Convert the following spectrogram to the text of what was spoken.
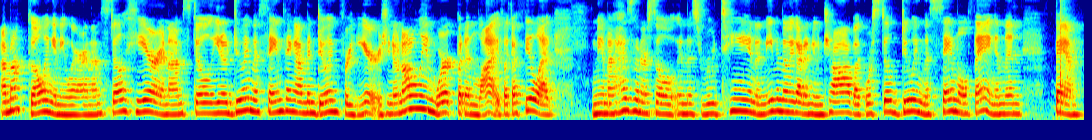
I'm not going anywhere and I'm still here and I'm still, you know, doing the same thing I've been doing for years, you know, not only in work but in life. Like, I feel like me and my husband are still in this routine and even though we got a new job, like, we're still doing the same old thing. And then, bam,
